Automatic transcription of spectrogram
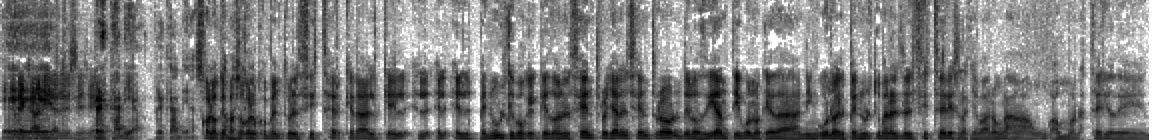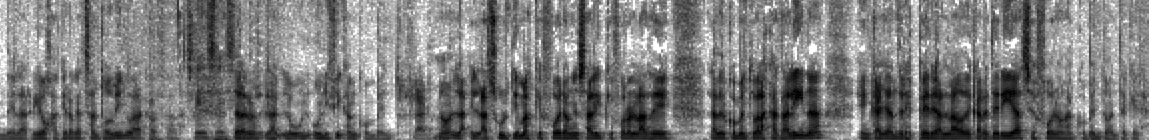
Precaria, sí, sí, sí. precaria, precaria, Con lo que pasó con el convento del Cister, que era el, que el, el- el penúltimo que quedó en el centro, ya en el centro de los días antiguos no queda ninguno. El penúltimo era el del Cister y se la llevaron a un, a un monasterio de, de La Rioja, creo que es Santo Domingo de la Calzada. Sí, sí, la- la- lo unifican conventos. Claro. ¿no? La- las últimas que fueron en salir, que fueron las de la del convento de las Catalinas, en calle Andrés Pérez, al lado de carretería, se fueron al convento de Antequera.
